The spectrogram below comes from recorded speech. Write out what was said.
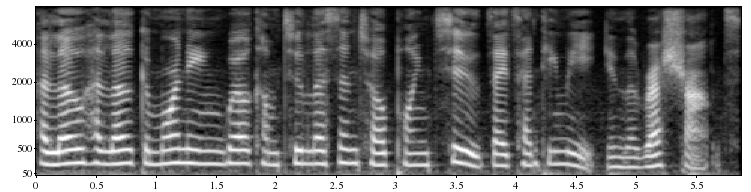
Hello, hello, good morning. Welcome to lesson twelve point two. 在餐厅里，in the restaurant。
